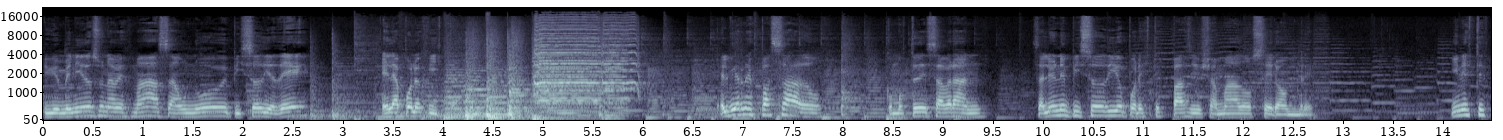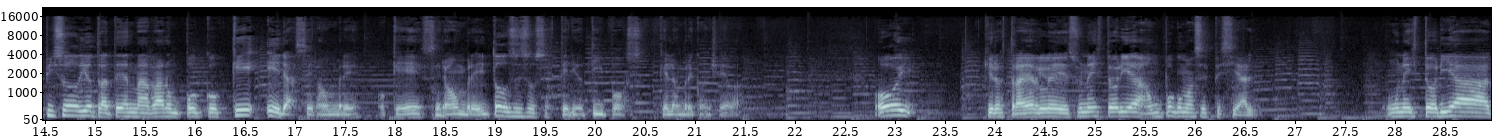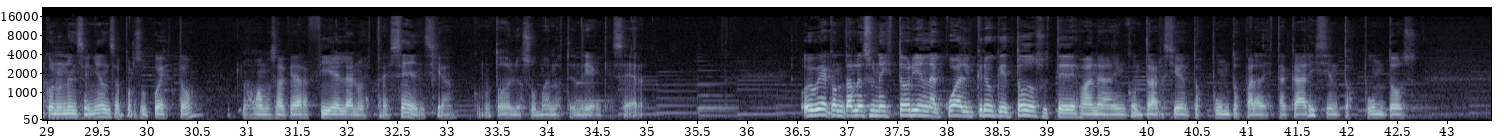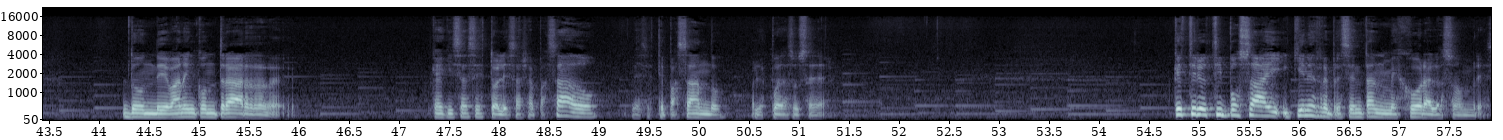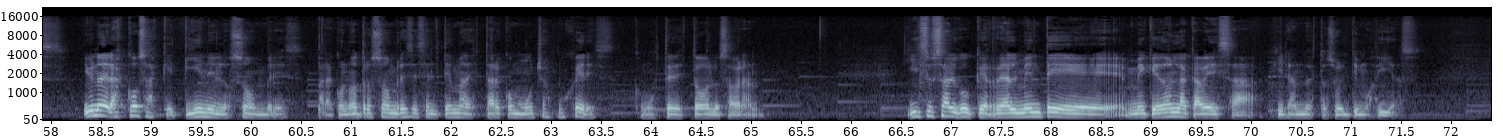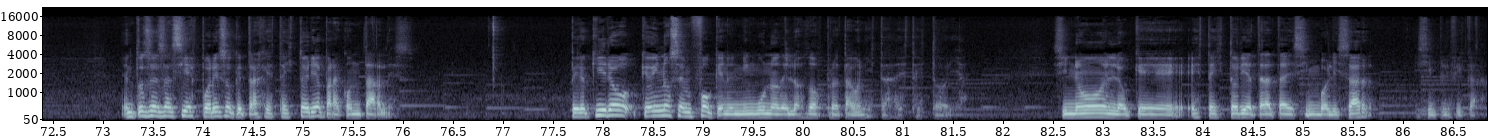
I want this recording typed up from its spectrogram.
y bienvenidos una vez más a un nuevo episodio de El Apologista. El viernes pasado, como ustedes sabrán, salió un episodio por este espacio llamado Ser Hombre. Y en este episodio traté de narrar un poco qué era ser hombre, o qué es ser hombre, y todos esos estereotipos que el hombre conlleva. Hoy quiero traerles una historia un poco más especial. Una historia con una enseñanza, por supuesto. Nos vamos a quedar fiel a nuestra esencia, como todos los humanos tendrían que ser. Hoy voy a contarles una historia en la cual creo que todos ustedes van a encontrar ciertos puntos para destacar y ciertos puntos donde van a encontrar que quizás esto les haya pasado, les esté pasando o les pueda suceder. ¿Qué estereotipos hay y quiénes representan mejor a los hombres? Y una de las cosas que tienen los hombres para con otros hombres es el tema de estar con muchas mujeres, como ustedes todos lo sabrán. Y eso es algo que realmente me quedó en la cabeza girando estos últimos días. Entonces así es por eso que traje esta historia para contarles. Pero quiero que hoy no se enfoquen en ninguno de los dos protagonistas de esta historia sino en lo que esta historia trata de simbolizar y simplificar.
